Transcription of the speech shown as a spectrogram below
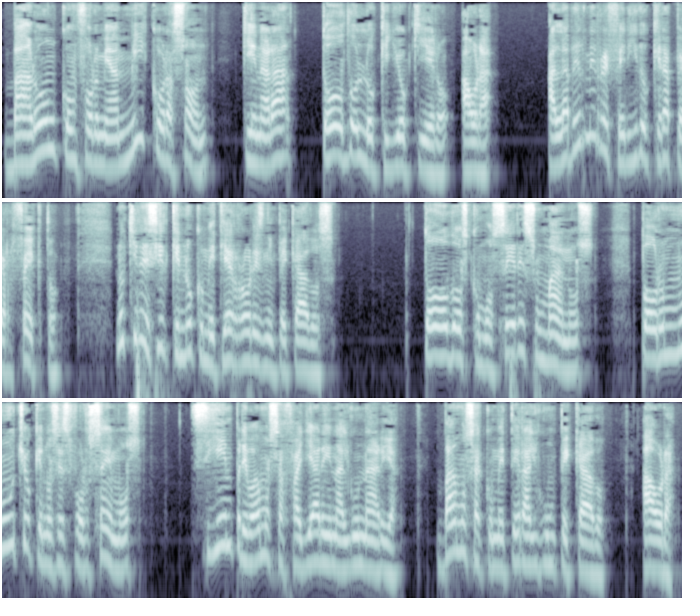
varón conforme a mi corazón, quien hará todo lo que yo quiero. Ahora, al haberme referido que era perfecto, no quiere decir que no cometía errores ni pecados. Todos como seres humanos, por mucho que nos esforcemos, siempre vamos a fallar en algún área, vamos a cometer algún pecado. Ahora,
